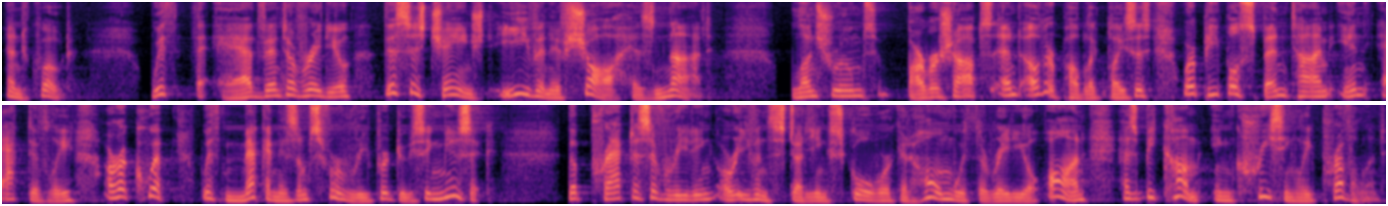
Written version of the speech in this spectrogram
End quote. With the advent of radio, this has changed, even if Shaw has not. Lunchrooms, barbershops, and other public places where people spend time inactively are equipped with mechanisms for reproducing music. The practice of reading or even studying schoolwork at home with the radio on has become increasingly prevalent.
